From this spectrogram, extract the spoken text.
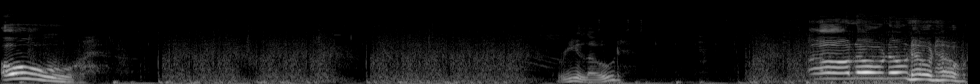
Oh! Reload. Oh, no, no, no, no.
